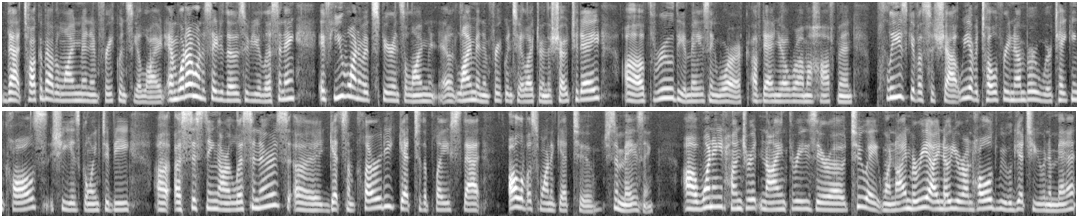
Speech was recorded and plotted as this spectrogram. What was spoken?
that talk about alignment and frequency light. And what I want to say to those of you listening, if you want to experience alignment, alignment and frequency light during the show today, uh, through the amazing work of Danielle Rama Hoffman, please give us a shout. We have a toll free number. We're taking calls. She is going to be uh, assisting our listeners uh, get some clarity, get to the place that all of us want to get to. She's amazing. Uh, 1 800 930 2819. Maria, I know you're on hold. We will get to you in a minute.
